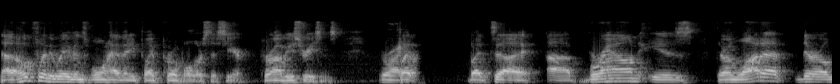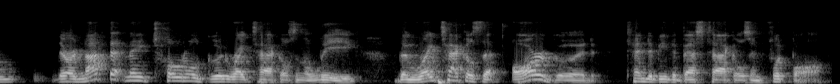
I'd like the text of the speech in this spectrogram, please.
Now, hopefully, the Ravens won't have any play Pro Bowlers this year for obvious reasons. Right. But but uh, uh, Brown is there are a lot of there are there are not that many total good right tackles in the league. The right tackles that are good tend to be the best tackles in football.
